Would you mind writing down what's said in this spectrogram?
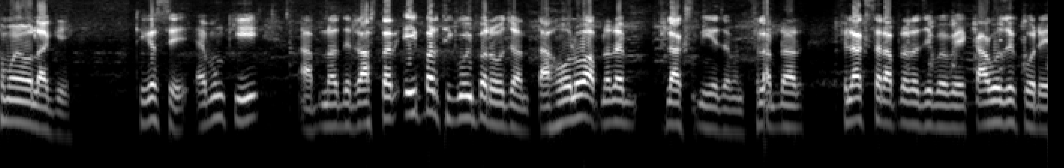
সময়ও লাগে, ঠিক আছে? এবং কি আপনাদের রাস্তার এই পার থেকে ওই পারেও যান, তাহলেও আপনারা ফ্লাক্স নিয়ে যাবেন। আপনার ফ্লাক্স স্যার আপনারা যেভাবে কাগজে করে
